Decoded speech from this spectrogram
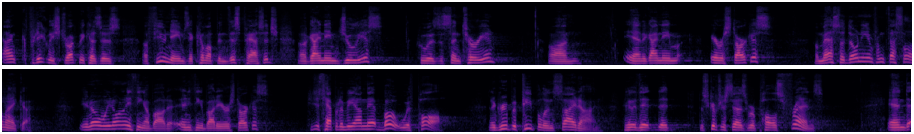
I'm particularly struck because there's a few names that come up in this passage a guy named Julius, who is a centurion, um, and a guy named Aristarchus, a Macedonian from Thessalonica. You know, we don't know anything about it, anything about Aristarchus. He just happened to be on that boat with Paul and a group of people in Sidon that, that the scripture says were Paul's friends. And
